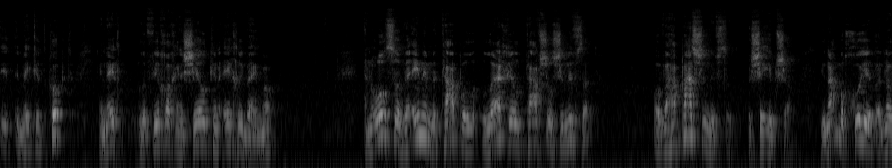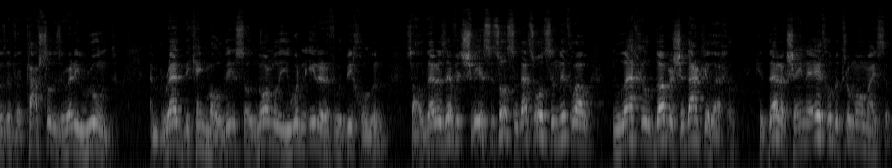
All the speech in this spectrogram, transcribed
it, make it cooked. And lefichach and shel can echli behemoth. And also the enim metapel lechil tafshel shenifsat or v'hapashil nifsul, she'ipsha. You're not mechuyev, and knows if a tafshil is already ruined and bread became moldy, so normally you wouldn't eat it if it would be chulin. So al derez if it's shvius, it's also, that's also nichlal lechel davar shedarki lechel. Kederach she'ine echel betrumo ma'isel.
